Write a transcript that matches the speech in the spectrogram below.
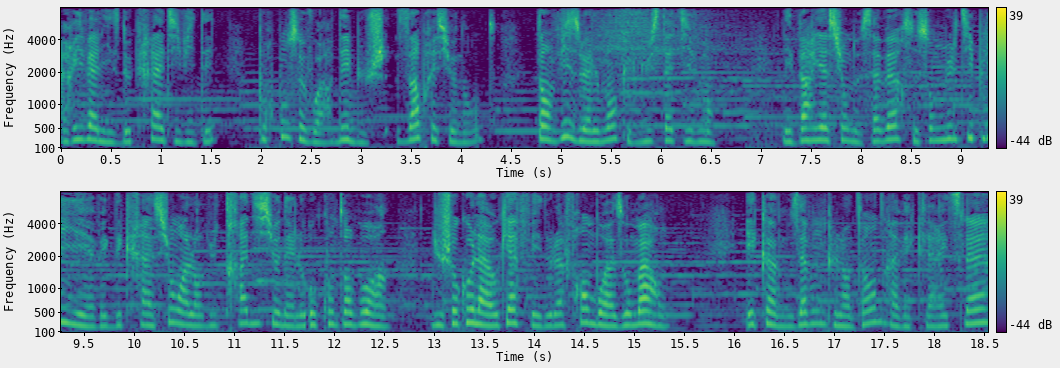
rivalisent de créativité pour concevoir des bûches impressionnantes, tant visuellement que gustativement. Les variations de saveurs se sont multipliées avec des créations allant du traditionnel au contemporain, du chocolat au café, de la framboise au marron. Et comme nous avons pu l'entendre avec Claire Hetzler,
